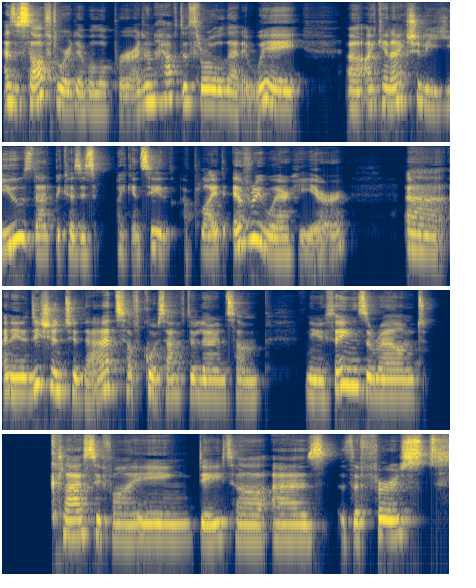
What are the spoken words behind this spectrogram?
as a software developer. I don't have to throw all that away. Uh, I can actually use that because it's I can see it applied everywhere here. Uh, and in addition to that, of course, I have to learn some new things around classifying data as the first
